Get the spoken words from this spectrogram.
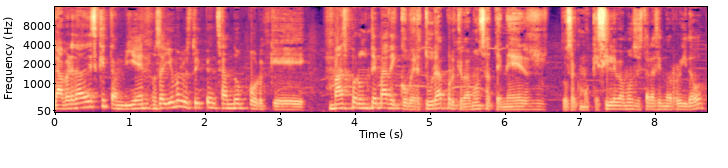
La verdad es que también, o sea, yo me lo estoy pensando porque más por un tema de cobertura, porque vamos a tener, o sea, como que sí le vamos a estar haciendo ruido,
